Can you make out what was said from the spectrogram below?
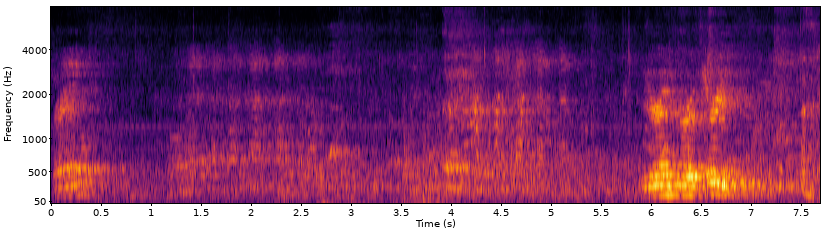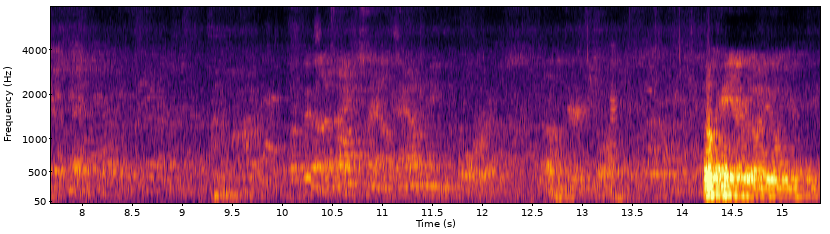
Randall? You're in for a treat. Okay, everybody on your feet.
